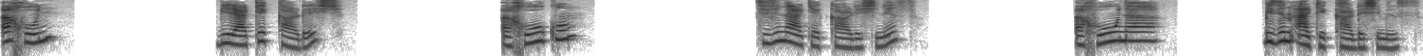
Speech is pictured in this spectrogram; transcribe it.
Ahun bir erkek kardeş. Ahukum sizin erkek kardeşiniz. Ahuna bizim erkek kardeşimiz.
